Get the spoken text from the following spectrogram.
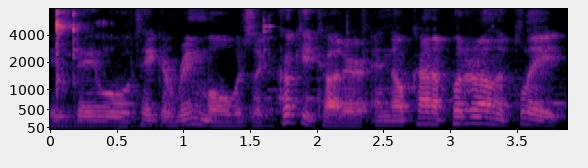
is they will take a ring mold, which is like a cookie cutter, and they'll kind of put it on the plate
